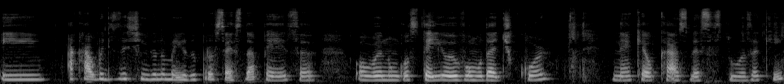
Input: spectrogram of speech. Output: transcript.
e acabo desistindo no meio do processo da peça, ou eu não gostei, ou eu vou mudar de cor, né, que é o caso dessas duas aqui.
